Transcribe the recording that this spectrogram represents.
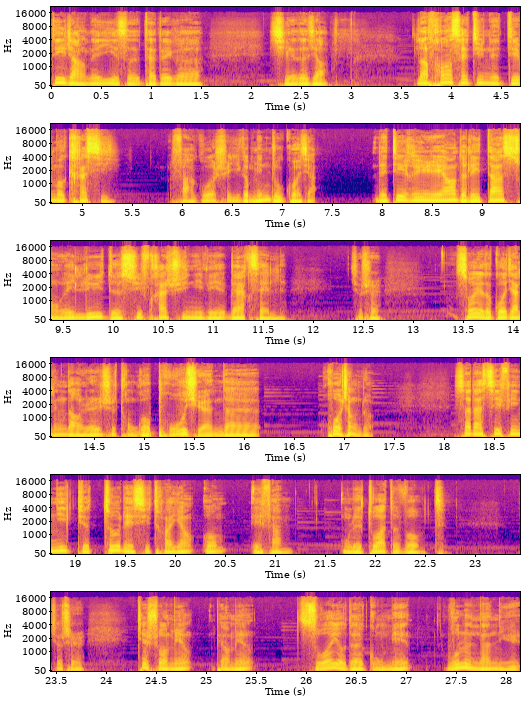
第一章的意思，它这个写的叫 “La France est une démocratie”。法国是一个民主国家，les dirigeants de l'État sont élus de suffrage universel，就是所有的国家领导人是通过普选的获胜者。Cela signifie que tous les citoyens, hommes et femmes, ont le droit de vote。就是这说明表明所有的公民，无论男女，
